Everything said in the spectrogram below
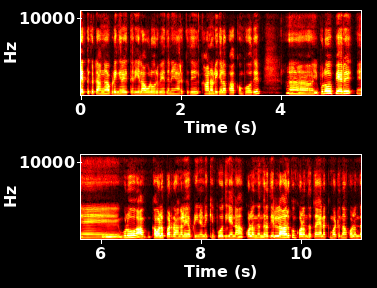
ஏற்றுக்கிட்டாங்க அப்படிங்கிறது தெரியல. அவ்வளோ ஒரு வேதனையாக இருக்குது. காணொளிகளை பார்க்கும்போது இவ்வளோ பேர் இவ்வளோ கவலைப்படுறாங்களே அப்படின்னு நினைக்கும் போது ஏன்னா குழந்தைங்கிறது எல்லாருக்கும் குழந்த தான். எனக்கு மட்டும்தான் குழந்த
